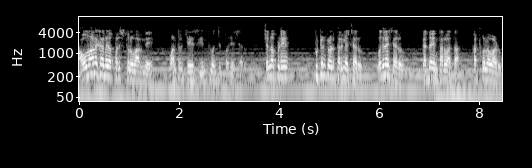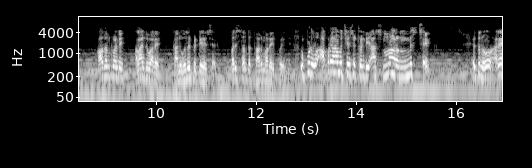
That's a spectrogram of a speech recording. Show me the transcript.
అవమానకరమైన పరిస్థితులు వారిని ఒంటరి చేసి ఇంట్లోంచి తోసేశారు. చిన్నప్పుడే పుట్టినటువంటి తరిమేశారు వదిలేశారు. పెద్ద అయిన తర్వాత కట్టుకున్నవాడు. కాదనుకోండి అలాంటి వారే కానీ వదిలిపెట్టేసాడు పరిస్థితి అంతా తారుమారైపోయింది. ఇప్పుడు అబ్రహాము చేసేటువంటి ఆ స్మాల్ మిస్టేక్ ఇతను అరే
